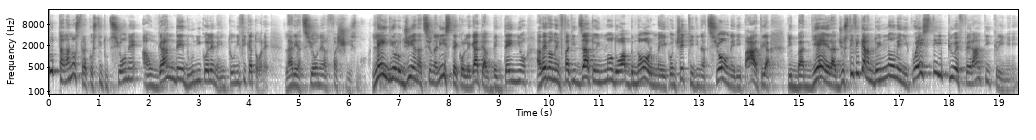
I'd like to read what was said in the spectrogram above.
Tutta la nostra Costituzione ha un grande ed unico elemento unificatore, la reazione al fascismo. Le ideologie nazionaliste collegate al ventennio avevano enfatizzato in modo abnorme i concetti di nazione, di patria, di bandiera, giustificando in nome di questi i più efferati crimini.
